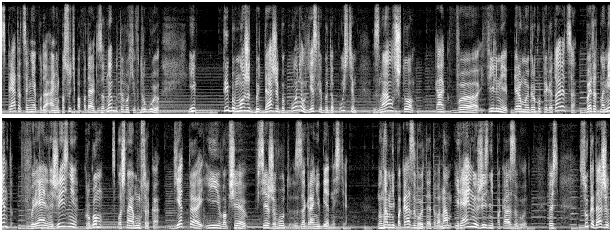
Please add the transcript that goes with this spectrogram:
спрятаться некуда, они по сути попадают из одной бытовухи в другую. И ты бы, может быть, даже бы понял, если бы, допустим, знал, что как в фильме «Первому игроку приготовиться», в этот момент в реальной жизни кругом сплошная мусорка, гетто и вообще все живут за гранью бедности. Но нам не показывают этого, нам и реальную жизнь не показывают. То есть, сука, даже,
